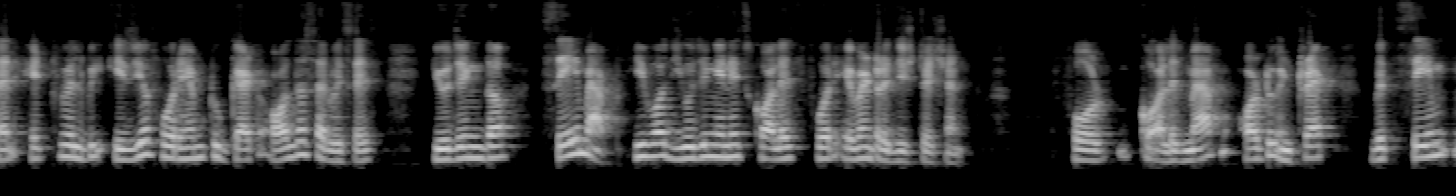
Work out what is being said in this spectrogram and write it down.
Then it will be easier for him to get all the services using the same app he was using in his college for event registration for college map or to interact with same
